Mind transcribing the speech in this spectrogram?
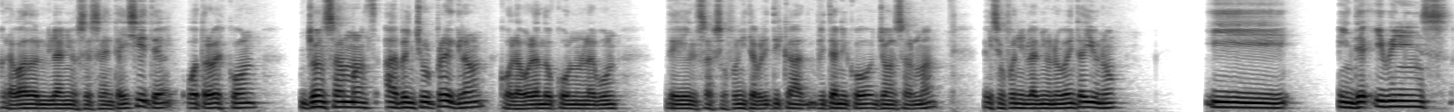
grabado en el año 67, otra vez con John Sarman's Adventure Playground, colaborando con un álbum del saxofonista británico John Sarman. Eso fue en el año 91. Y In the Evenings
